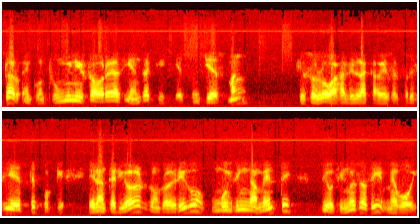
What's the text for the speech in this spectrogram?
Claro, encontró un ministro ahora de Hacienda que, es un yesman, que solo bajarle la cabeza al presidente, porque el anterior, don Rodrigo, muy dignamente, digo, si no es así, me voy.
